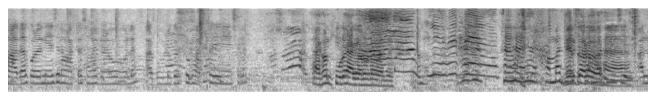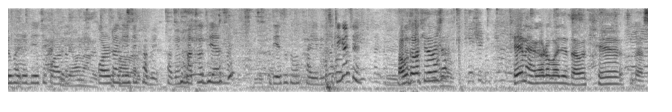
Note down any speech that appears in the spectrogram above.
খাওয়া দাওয়া করে নিয়েছিলাম আটটার সময় বেরোবো বলে আর বুবলুকে একটু ভাত খাইয়ে নিয়েছিলাম। এখন পুরো এগারোটা বাজে। হ্যাঁ। আলু ভাজা দিয়েছি পরোটা। পরোটা দিয়েছি খাবে খাবে। হাতটা ধুয়ে আসি দিয়েছে তোমার খাইয়ে দিচ্ছি ঠিক আছে? বাবু তোরা খিদে পেয়েছে? খেয়ে না এগারোটা বাজে তো আবার খেয়ে ব্যাস।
